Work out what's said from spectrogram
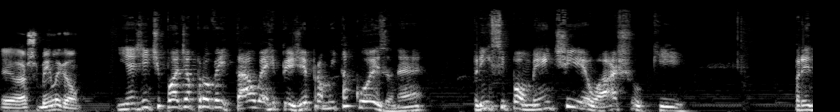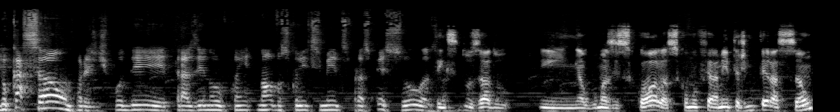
Eu acho bem legal. E a gente pode aproveitar o RPG para muita coisa, né? Principalmente, eu acho que para educação, para a gente poder trazer novos conhecimentos para as pessoas. Tem sido usado em algumas escolas como ferramenta de interação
